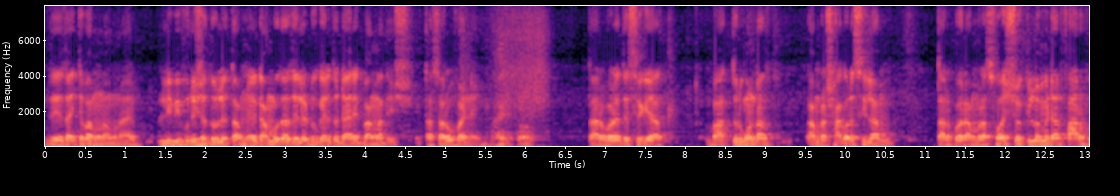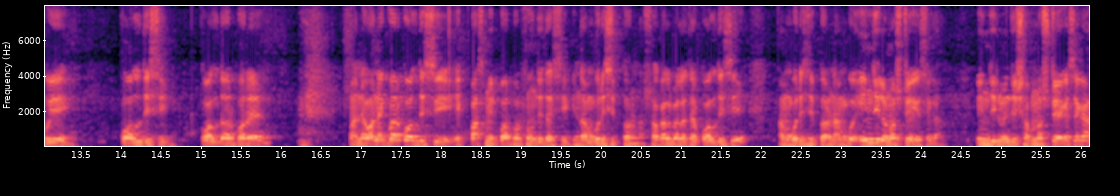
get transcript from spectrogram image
যে যাইতে পারব না মনে হয়। লিবি পুলিশে ধরলে তো আপনার গাম্বোদা জেলে ঢুকাইলে তো ডাইরেক্ট বাংলাদেশ। তাছাড়া উপায় নাই। তারপরে দেশে গিয়া বাহাত্তর ঘণ্টা আমরা সাগরে ছিলাম। তারপর আমরা ছয়শো কিলোমিটার পার হয়ে কল দিছি। কল দেওয়ার পরে মানে অনেকবার কল দিছি। এক পাঁচ মিনিট পর পর ফোন দিতেছি কিন্তু আমাকে রিসিভ করে না। সকালবেলাতে কল দিছি আমাকে রিসিভ করে না। আমাকে ইঞ্জিনও নষ্ট হয়ে গেছে গা। ইঞ্জিন মিঞ্জিন সব নষ্ট হয়ে গেছে গা।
